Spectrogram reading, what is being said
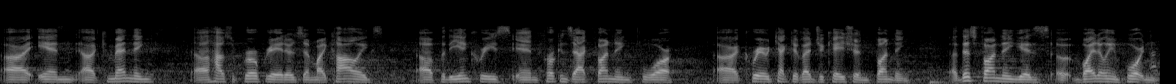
uh, in uh, commending House appropriators and my colleagues for the increase in Perkins Act funding for career and technical education funding. this funding is vitally important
